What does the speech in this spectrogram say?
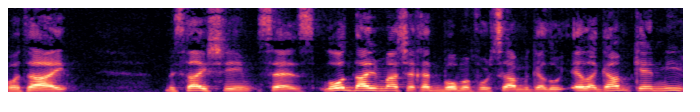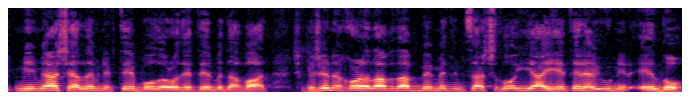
Rabotai, Mislashim says, לא די ממה שאחד בו מפורסם בגלוי, אלא גם כן ממה שהלב נפתה בו לראות היתר בדבר. שכאשר נכון עליו, עליו באמת נמצא שלא יהיה היתר היו נראה לו.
